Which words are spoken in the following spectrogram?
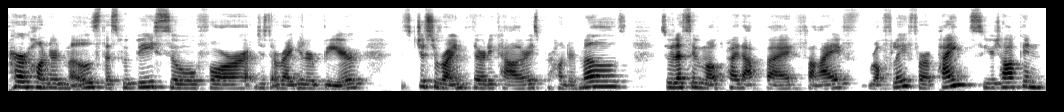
per 100 mils this would be. So for just a regular beer it's just around 30 calories per 100 mils. So let's say we multiply that by five roughly for a pint. So you're talking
